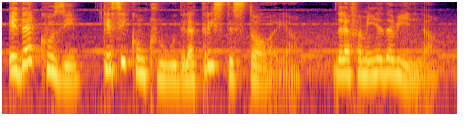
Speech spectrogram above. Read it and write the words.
Ed è così che si conclude la triste storia della famiglia Davilla.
